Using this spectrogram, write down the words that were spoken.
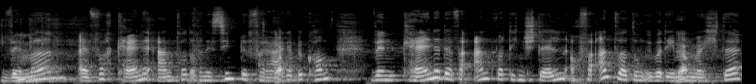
wenn man einfach keine Antwort auf eine simple Frage ja. bekommt, wenn keine der verantwortlichen Stellen auch Verantwortung übernehmen ja. möchte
